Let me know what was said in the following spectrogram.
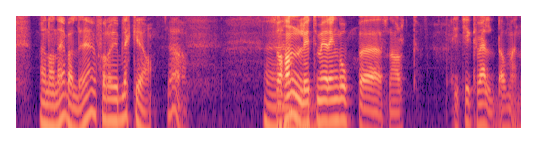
men han er vel det for øyeblikket, ja. Ja. Så han lytter vi ringe opp uh, snart. Ikke i kveld, da, men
